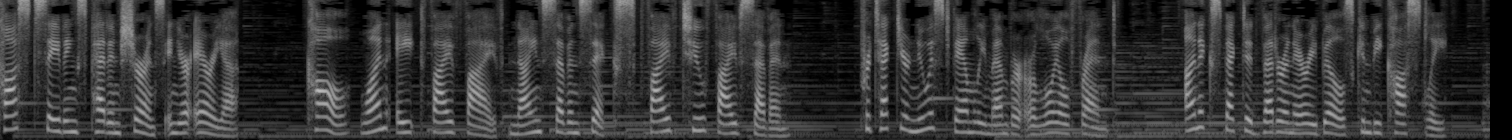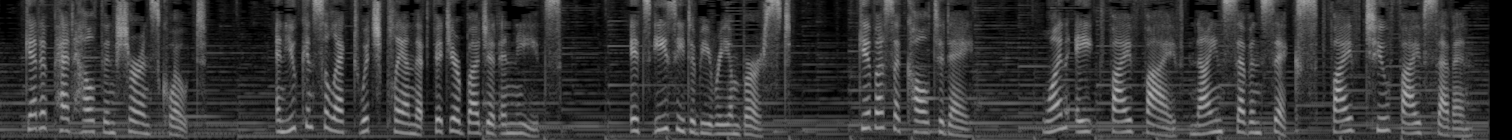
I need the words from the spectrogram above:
Cost savings pet insurance in your area. Call 1 855 976 5257. Protect your newest family member or loyal friend. Unexpected veterinary bills can be costly. Get a pet health insurance quote. And you can select which plan that fit your budget and needs. It's easy to be reimbursed. Give us a call today. 1 855 976 5257.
